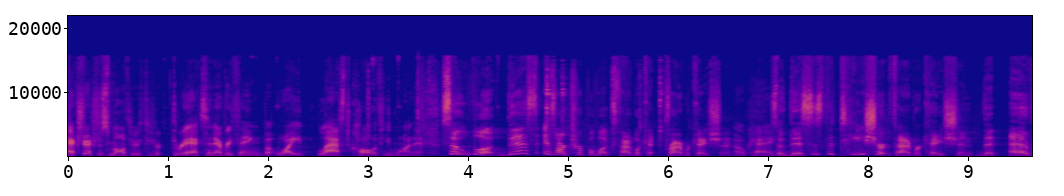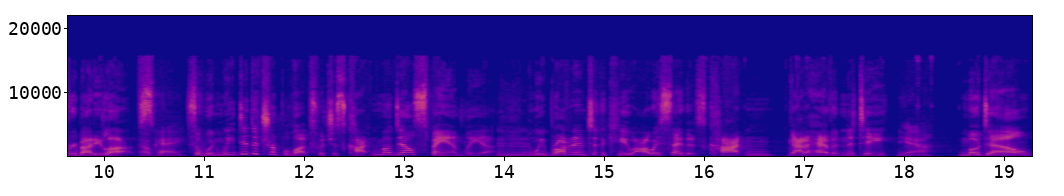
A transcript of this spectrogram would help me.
extra extra small through th- 3x and everything, but white last call if you want it. So look, this is our TripleLuxe fabrica- fabrication. Okay. So this is the t-shirt fabrication that everybody loves. Okay. So when we did the TripleLuxe, which is cotton modal span, Leah, Mm-hmm. and we brought it into the Q, I always say this, cotton, gotta have it in a T. Yeah. Modal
